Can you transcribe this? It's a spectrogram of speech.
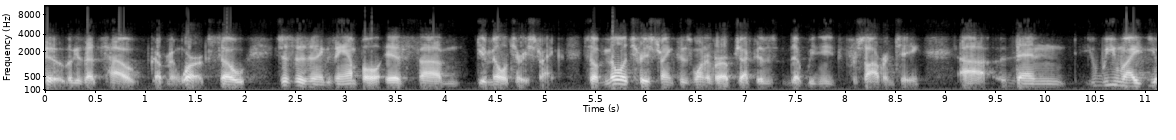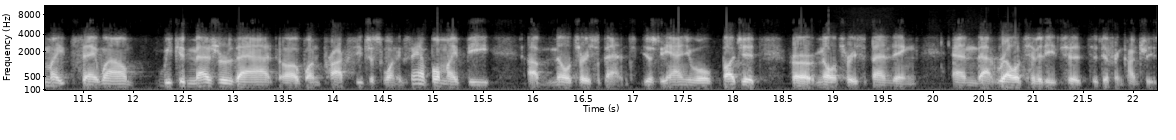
too because that's how government works. So just as an example, if um, your military strength. So if military strength is one of our objectives that we need for sovereignty, uh, then we might you might say, well we could measure that. Uh, one proxy, just one example, might be uh, military spend, just the annual budget for military spending and that relativity to, to different countries.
